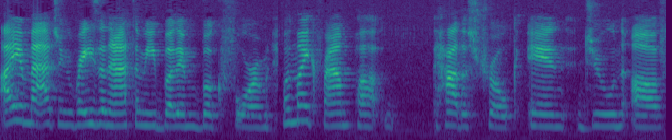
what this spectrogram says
I imagine Grey's Anatomy, but in book form. When my grandpa had a stroke in June of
